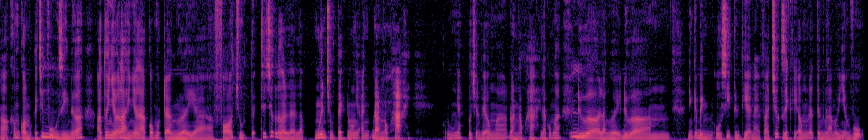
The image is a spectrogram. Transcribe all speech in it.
Đó không còn một cái chức vụ gì nữa. À, tôi nhớ là hình như là có một uh, người uh, phó chủ tịch thế trước là, là là nguyên chủ tịch đúng không nhỉ? Anh đoàn ngọc hải đúng không nhỉ? Câu chuyện về ông uh, đoàn ngọc hải là cũng uh, ừ. đưa là người đưa những cái bình oxy từ thiện này. Và trước dịch thì ông đã từng làm một cái nhiệm vụ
